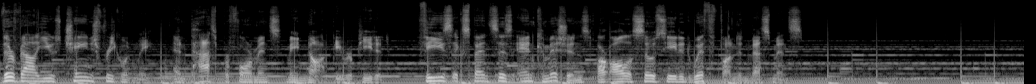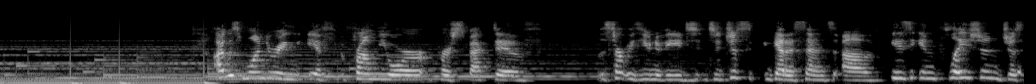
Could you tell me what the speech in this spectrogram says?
Their values change frequently, and past performance may not be repeated. Fees, expenses, and commissions are all associated with fund investments. I was wondering if, from your perspective, let's start with you, to just get a sense of is inflation just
